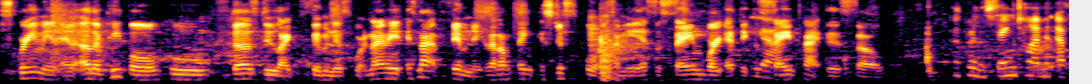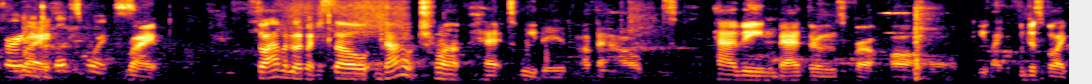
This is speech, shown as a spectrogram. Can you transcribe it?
screaming at other people who does do like feminine sport. And I mean, it's not feminine because I don't think it's just sports. I mean, it's the same work ethic, the Yeah. same practice. So I put in the same time and effort Right. into both sports. right. So I have another question. So Donald Trump had tweeted about having bathrooms for all, like just for like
